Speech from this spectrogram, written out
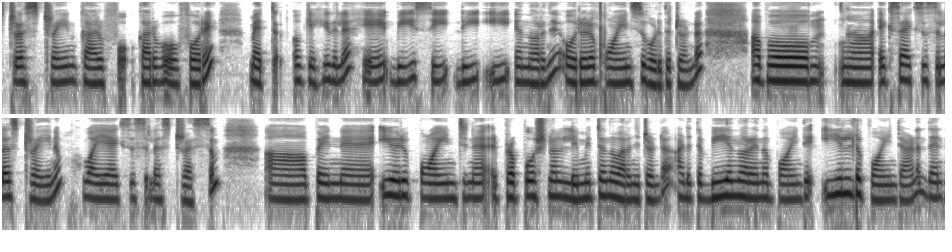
stress strain curve curve for a metal okay ഇതിൽ എ ബി സി ഡി ഇ എന്ന് പറഞ്ഞ് ഓരോരോ പോയിൻറ്റ്സ് കൊടുത്തിട്ടുണ്ട് അപ്പോൾ എക്സ് ആക്സിസിലെ സ്ട്രെയിനും വൈ ആക്സിസിലെ സ്ട്രെസ്സും പിന്നെ ഈ ഒരു പോയിൻറ്റിന് പ്രൊപ്പോഷണൽ ലിമിറ്റ് എന്ന് പറഞ്ഞിട്ടുണ്ട് അടുത്ത ബി എന്ന് പറയുന്ന പോയിൻ്റ് ഈൽഡ് പോയിൻ്റ് ആണ് ദെൻ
